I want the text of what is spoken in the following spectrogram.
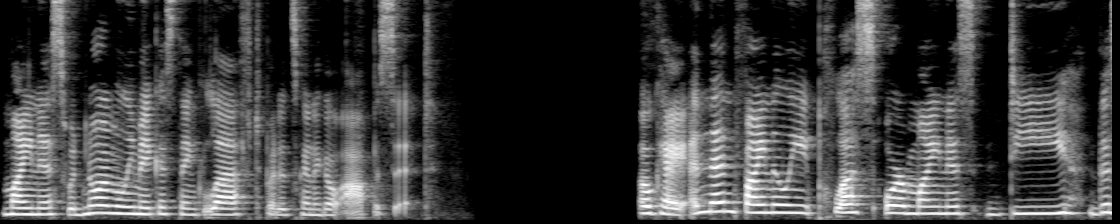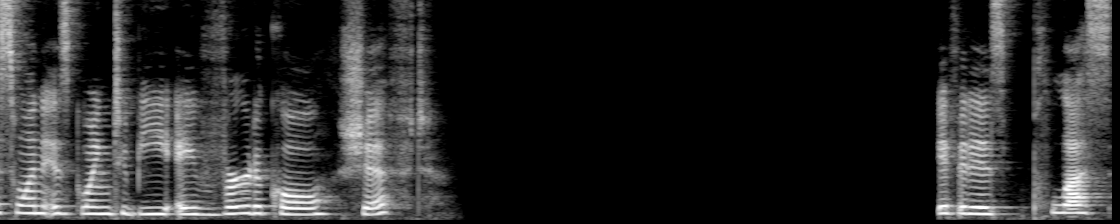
minus would normally make us think left, but it's going to go opposite. Okay, and then finally, plus or minus d. This one is going to be a vertical shift. If it is plus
